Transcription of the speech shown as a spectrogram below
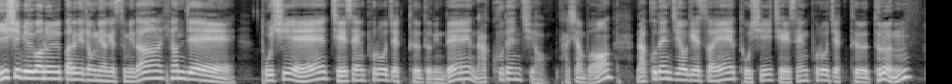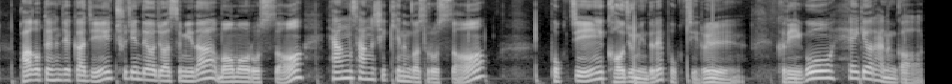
21번을 빠르게 정리하겠습니다. 현재 도시의 재생 프로젝트들인데 낙후된 지역. 다시 한번 낙후된 지역에서의 도시 재생 프로젝트들은 과거부터 현재까지 추진되어 져 왔습니다. 뭐뭐로서 향상시키는 것으로서 복지 거주민들의 복지를 그리고 해결하는 것.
